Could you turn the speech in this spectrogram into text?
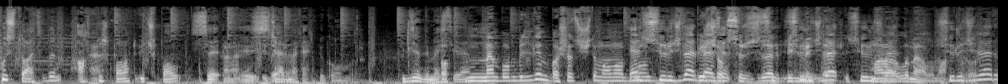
bu situasiyada 60 manat 3 bal Hə, e, cərimə tətbiq olunur. Demək Bax, istəyirəm? mən bunu bildim, başa düşdüm, amma Yəni bunu sürücülər bir bəzən çox sürücülər sür- bilmirlər. sürücülər, Maraqlı məlumat. Sürücülər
